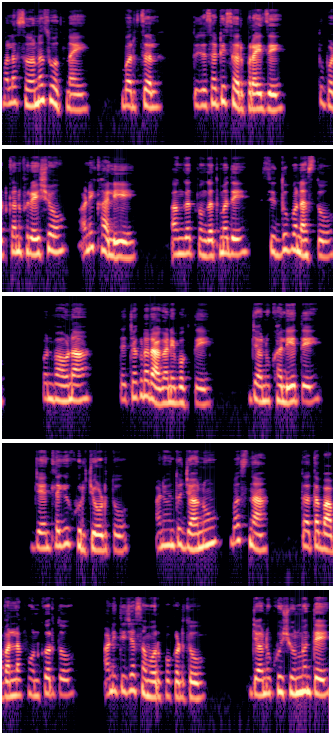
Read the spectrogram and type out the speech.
मला सहनच होत नाही. बरं चल तुझ्यासाठी सरप्राईज आहे. तू पटकन फ्रेश हो आणि खाली ये. अंगत पंगतमध्ये सिद्धू पण असतो. पण भावना त्याच्याकडं रागाने बघते. जानू खाली येते. जयंत लगे खुर्ची ओढतो आणि म्हणतो जानू बस ना. तर आता बाबांना फोन करतो आणि तिच्या समोर पकडतो. जानू खुश होऊन म्हणते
